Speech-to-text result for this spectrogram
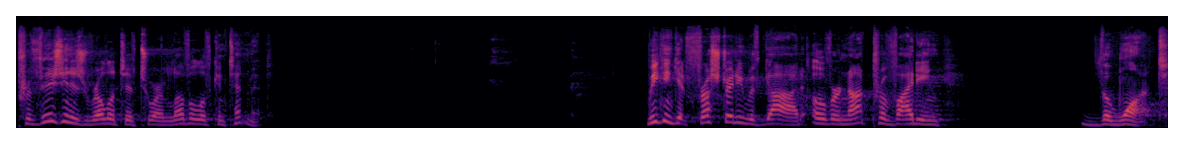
provision is relative to our level of contentment. We can get frustrated with God over not providing the want.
